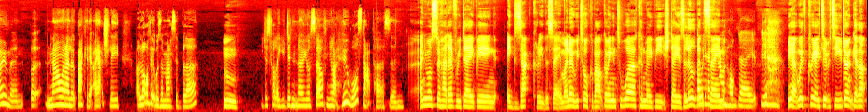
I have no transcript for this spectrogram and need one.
moment but now when i look back at it i actually a lot of it was a massive blur Mm. You just felt like you didn't know yourself, and you're like, who was that person? And you also had every day being exactly the same. I know we talk about going into work and maybe each day is a little bit oh the yeah, same. Groundhog Day. Yeah, Yeah, with creativity, you don't get that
